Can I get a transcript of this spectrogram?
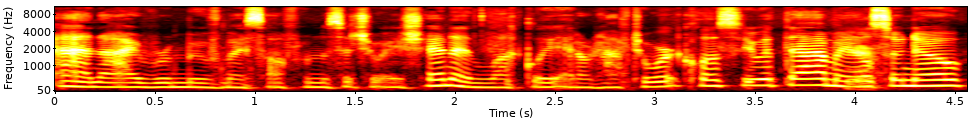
and I remove myself from the situation. And luckily, I don't have to work closely with them. I also know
